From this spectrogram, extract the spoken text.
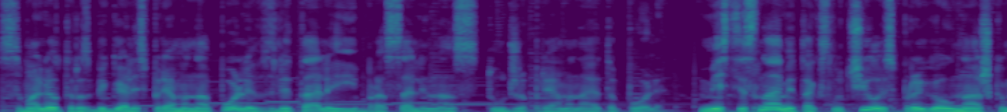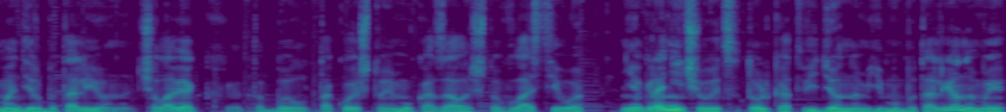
Самолеты разбегались прямо на поле, взлетали и бросали нас тут же прямо на это поле. Вместе с нами, так случилось, прыгал наш командир батальона. Человек это был такой, что ему казалось, что власть его не ограничивается только отведенным ему батальоном и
